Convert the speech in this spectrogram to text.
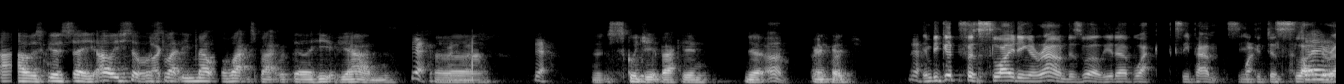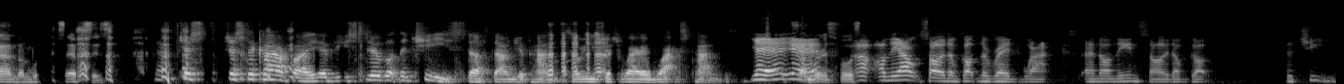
I was going to say, oh, you sort of Like- slightly melt the wax back with the heat of your hands. Yeah. Uh, Yeah. Squidge it back in. Yeah. Ah, Pretty okay. much. It'd be good for sliding around as well. You'd have waxy pants. You Waxy could just pants. slide So- around on wooden surfaces. Just just to clarify, have you still got the cheese stuff down your pants, or are you just wearing wax pants? Yeah, yeah. Summer is forced. Uh, on the outside, I've got the red wax, and on the inside, I've got the cheese.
